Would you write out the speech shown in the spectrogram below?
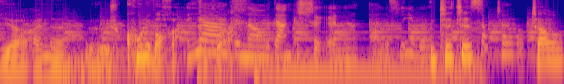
dir eine äh, coole Woche. Ja, Katja. genau. Dankeschön. Alles Liebe. Tschüss, tschüss. Ciao, ciao. ciao.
